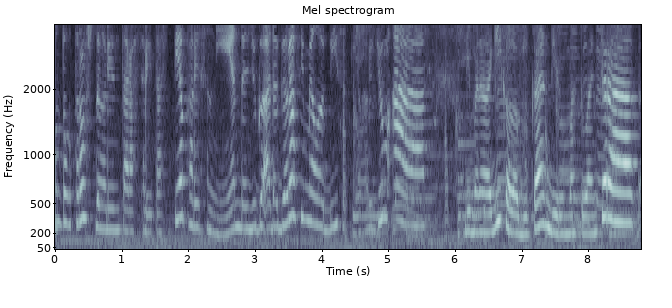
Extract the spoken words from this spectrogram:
untuk terus dengerin Teras Cerita setiap hari Senin Dan juga ada Garasi Melodi setiap hari Jumat Di mana lagi kalau bukan di rumah Tuan Cerak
